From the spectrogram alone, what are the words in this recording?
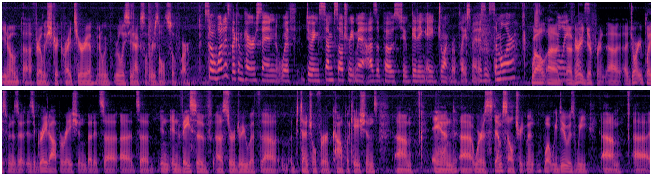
you know, uh, fairly strict criteria, and we've really seen excellent results so far. So what is the comparison with doing stem cell treatment as opposed to getting a joint replacement? Is it similar? Well, uh, really uh, very different. Uh, a joint replacement is a, is a great operation, but it's a, it's a in, invasive uh, surgery with uh, potential for complications. Um, and uh, whereas stem cell treatment, what we do is we, um, uh,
